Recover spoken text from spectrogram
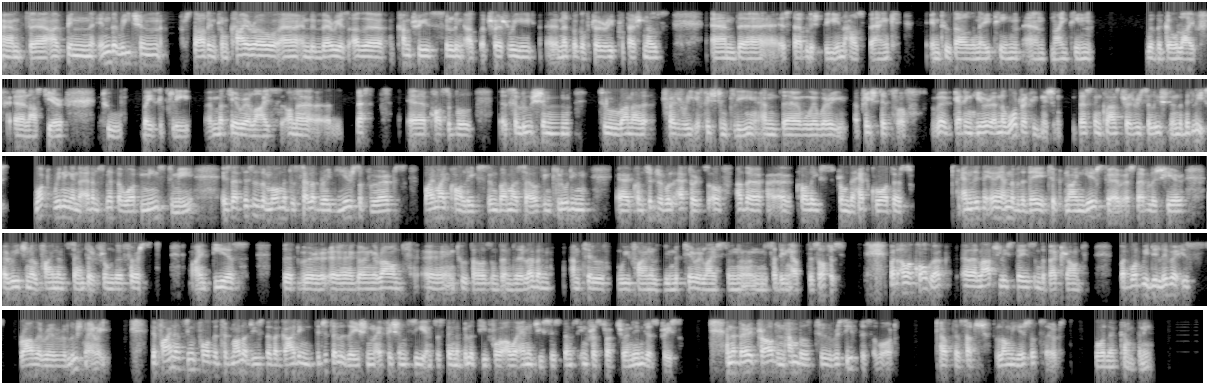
And uh, I've been in the region starting from Cairo uh, and in various other countries, building up a treasury a network of treasury professionals, and uh, established the in-house bank in 2018 and 19 with the go live uh, last year to basically materialize on a best uh, possible uh, solution to run a treasury efficiently. And uh, we're very appreciative of uh, getting here an award recognition, best in class treasury solution in the Middle East. What winning an Adam Smith Award means to me is that this is a moment to celebrate years of works by my colleagues and by myself, including uh, considerable efforts of other uh, colleagues from the headquarters. And at the end of the day, it took nine years to establish here a regional finance center from the first ideas that were uh, going around uh, in 2011 until we finally materialized in, in, setting up this office. But our core work uh, largely stays in the background. But what we deliver is rather revolutionary. The financing for the technologies that are guiding digitalization, efficiency, and sustainability for our energy systems, infrastructure, and industries. And I'm very proud and humbled to receive this award after such long years of service for the company.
